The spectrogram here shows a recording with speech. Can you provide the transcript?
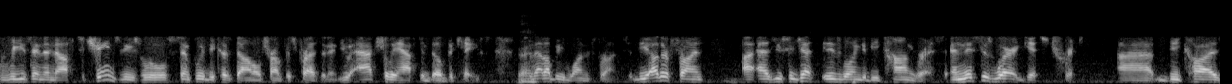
reason enough to change these rules simply because Donald Trump is president. You actually have to build the case. Right. So that'll be one front. The other front, uh, as you suggest, is going to be Congress. And this is where it gets tricky uh, because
